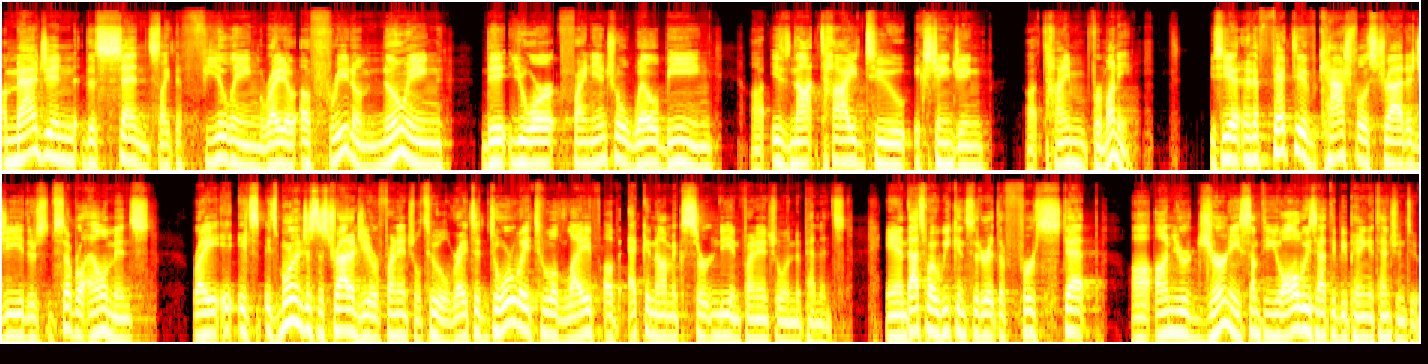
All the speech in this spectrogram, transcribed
imagine the sense, like the feeling, right, of, of freedom, knowing that your financial well being uh, is not tied to exchanging uh, time for money. You see, an effective cash flow strategy, there's several elements, right? It's, it's more than just a strategy or a financial tool, right? It's a doorway to a life of economic certainty and financial independence. And that's why we consider it the first step uh, on your journey, something you always have to be paying attention to.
